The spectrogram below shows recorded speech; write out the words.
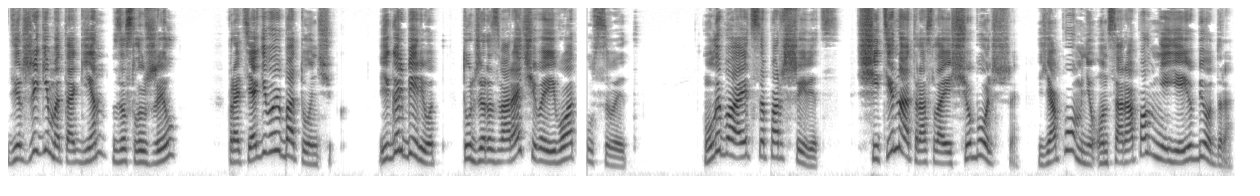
держи гематоген, заслужил. Протягиваю батончик. Игорь берет, тут же разворачивая его, откусывает. Улыбается паршивец. Щетина отросла еще больше. Я помню, он царапал мне ею бедра.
